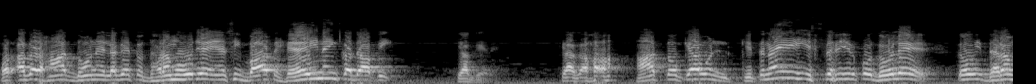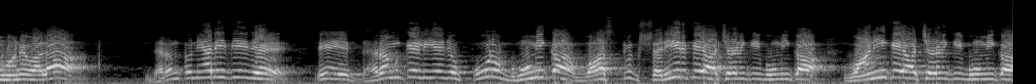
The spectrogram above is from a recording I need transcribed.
और अगर हाथ धोने लगे तो धर्म हो जाए, ऐसी बात है ही नहीं कदापि। क्या कह रहे क्या कहा? हाथ तो क्या वो कितना ही इस शरीर को धो ले तो धर्म होने वाला? धर्म तो न्यारी चीज़ है, लेकिन ये धर्म के लिए जो पूर्व भूमिका, वास्तविक शरीर के आचरण की भूमिका, वाणी के आचरण की भूमिका,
